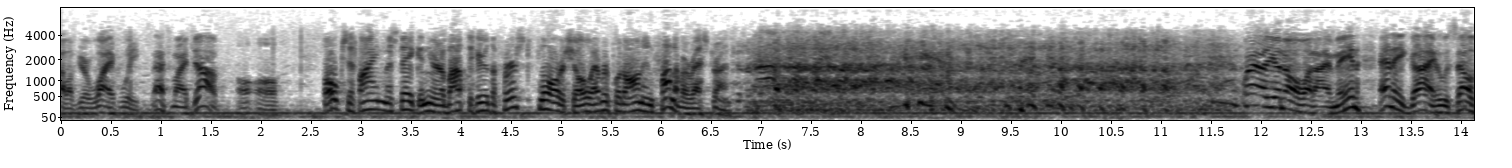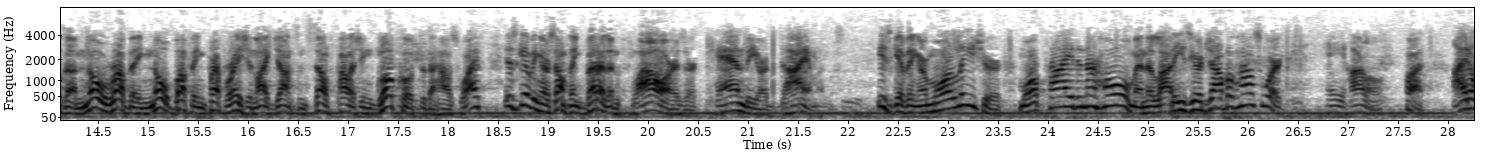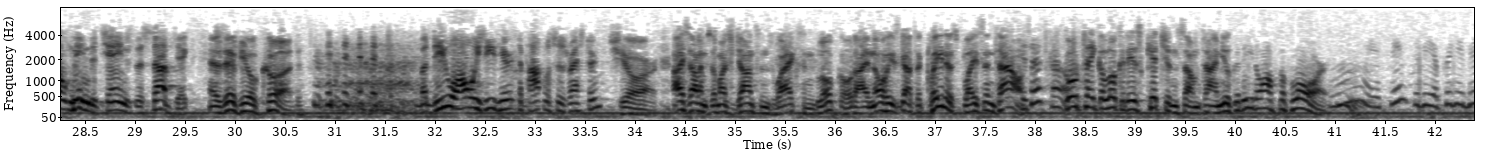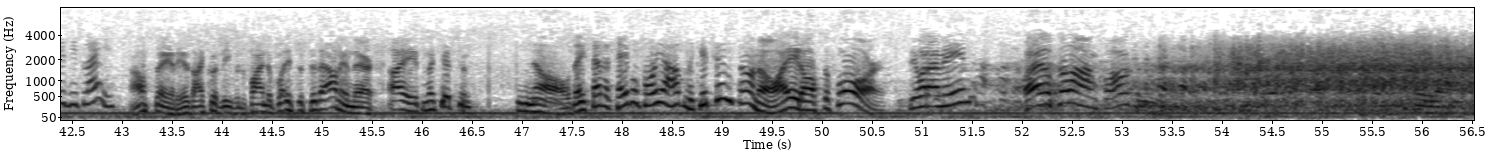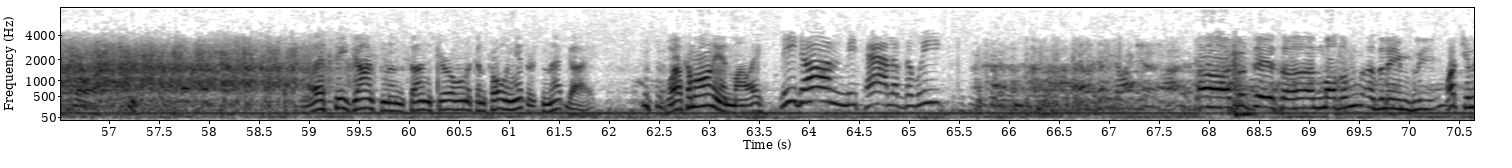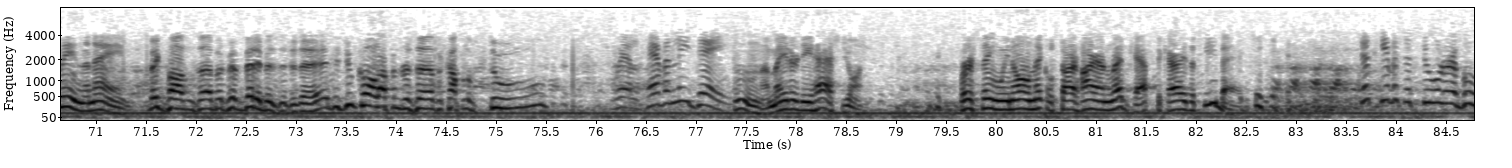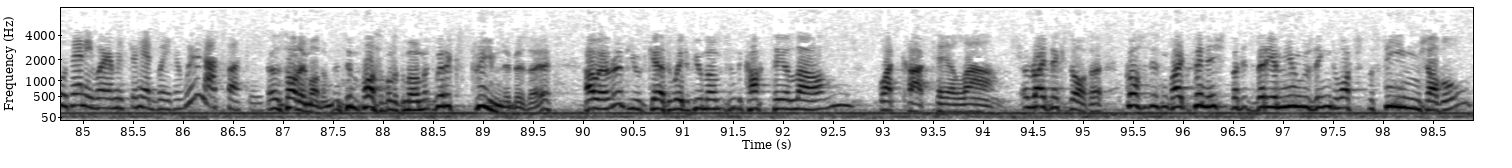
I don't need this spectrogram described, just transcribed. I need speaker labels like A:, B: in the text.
A: Of your wife week. That's my job.
B: Uh-oh. Folks, if I ain't mistaken, you're about to hear the first floor show ever put on in front of a restaurant.
A: Well, you know what I mean. Any guy who sells a no rubbing, no buffing preparation like Johnson's self polishing glow coat to the housewife is giving her something better than flowers or candy or diamonds. He's giving her more leisure, more pride in her home, and a lot easier job of housework.
B: Hey, Harlow,
A: What?
B: I don't mean to change the subject,
A: As if you could.
B: but do you always eat here at the Populous restaurant?
A: Sure. I sell him so much Johnson's wax and glow coat, I know he's got the cleanest place in town.
B: Is that so?
A: Go take a look at his kitchen sometime. You could eat off the floor.
C: Mm, it seems to be a pretty busy place.
A: I'll say it is. I couldn't even find a place to sit down in there. I ate in the kitchen.
B: No, they set a table for you out in the kitchen?
A: No, no, I ate off the floor. See what I mean? Well, so long, folks. Ate off the floor.
B: Well, let's see, Johnson and Son sure own a controlling interest in that guy. well, come on in, Molly.
C: Lead on, me pal of the week.
D: Ah, good day, sir, and madam. Uh, the name, please.
B: What do you mean, the name?
D: Beg pardon, sir, but we're very busy today. Did you call up and reserve a couple of stools?
C: Well, heavenly day.
B: Hmm, a maître d' hash joint. First thing we know, Nick will start hiring red caps to carry the tea bags.
C: Just give us a stool or a booth anywhere, Mr. Headwaiter. We're not fussy.
D: Uh, sorry, madam. It's impossible at the moment. We're extremely busy. However, if you'd care to wait a few moments in the cocktail lounge.
B: What cocktail lounge?
D: Uh, right next door, sir. Of course, it isn't quite finished, but it's very amusing to watch the steam shovels.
